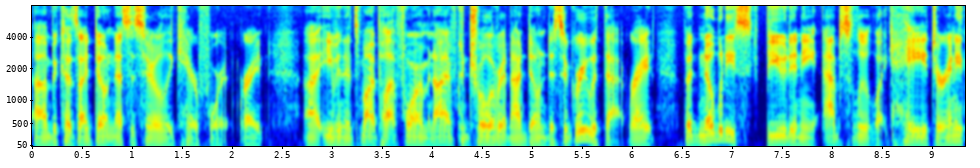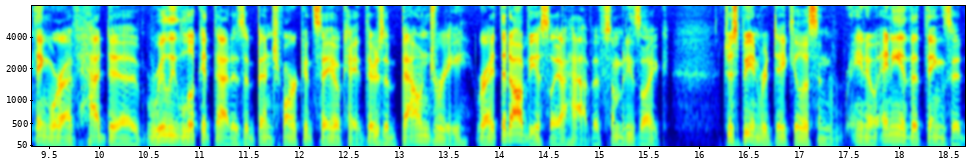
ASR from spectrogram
uh, because I don't necessarily care for it, right? Uh, even it's my platform and I have control over it and I don't disagree with that, right? But nobody spewed any absolute like hate or anything where I've had to really look at that as a benchmark and say, okay, there's a boundary, right? That obviously I have. If somebody's like, just being ridiculous and you know any of the things that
